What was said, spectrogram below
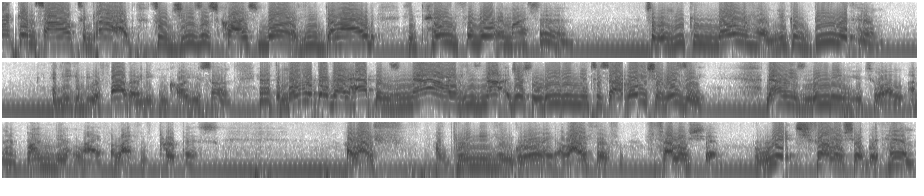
reconciled to God through Jesus Christ's blood. He died, He paid for your and my sin. So that you can know Him, you can be with Him. And He can be your Father and He can call you Son. And at the moment that that happens, now He's not just leading you to salvation, is He? Now He's leading you to a, an abundant life, a life of purpose, a life of bringing Him glory, a life of fellowship, rich fellowship with Him.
